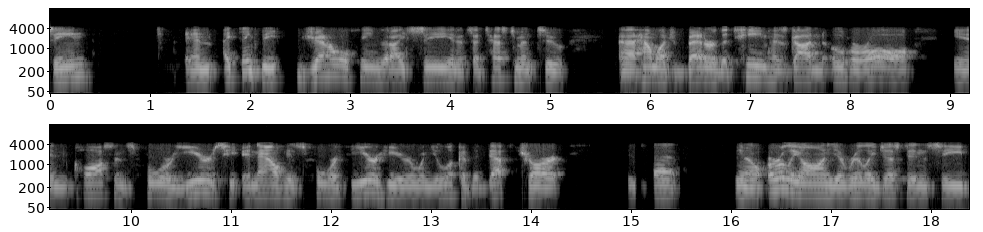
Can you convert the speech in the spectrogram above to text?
seeing. And I think the general theme that I see, and it's a testament to uh, how much better the team has gotten overall in Clawson's four years, and now his fourth year here. When you look at the depth chart, is that you know early on you really just didn't see.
